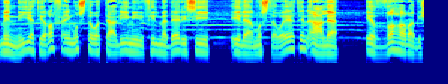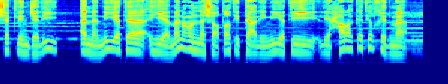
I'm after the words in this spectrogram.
من نية رفع مستوى التعليم في المدارس إلى مستويات أعلى إذ ظهر بشكل جلي أن النية هي منع النشاطات التعليمية لحركة الخدمة.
